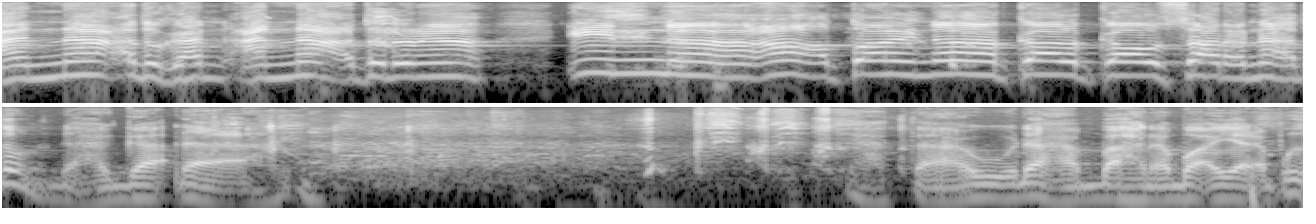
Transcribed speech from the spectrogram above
Anak tu kan, anak tu dengar. Inna a'tayna kal kausar. Anak tu. Dah agak dah. Dah tahu dah Abah nak buat ayat apa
